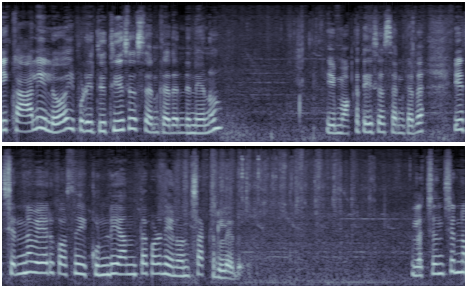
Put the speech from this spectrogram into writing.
ఈ ఖాళీలో ఇప్పుడు ఇది తీసేసాను కదండి నేను. ఈ మొక్క తీసేసాను కదా. ఈ చిన్న వేరు కోసం ఈ కుండీ అంతా కూడా నేను ఉంచక్కర్లేదు. ఇలా చిన్న చిన్న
